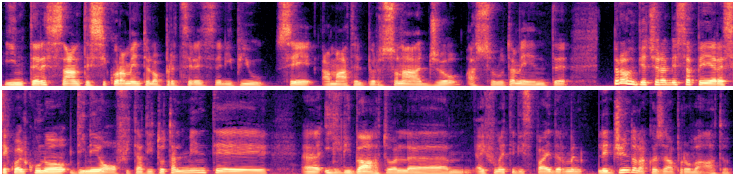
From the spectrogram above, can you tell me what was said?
interessante. Sicuramente lo apprezzerete di più se amate il personaggio, assolutamente. Però mi piacerebbe sapere se qualcuno di neofita, di totalmente uh, illibato al, uh, ai fumetti di Spider-Man, leggendo la cosa ha provato.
